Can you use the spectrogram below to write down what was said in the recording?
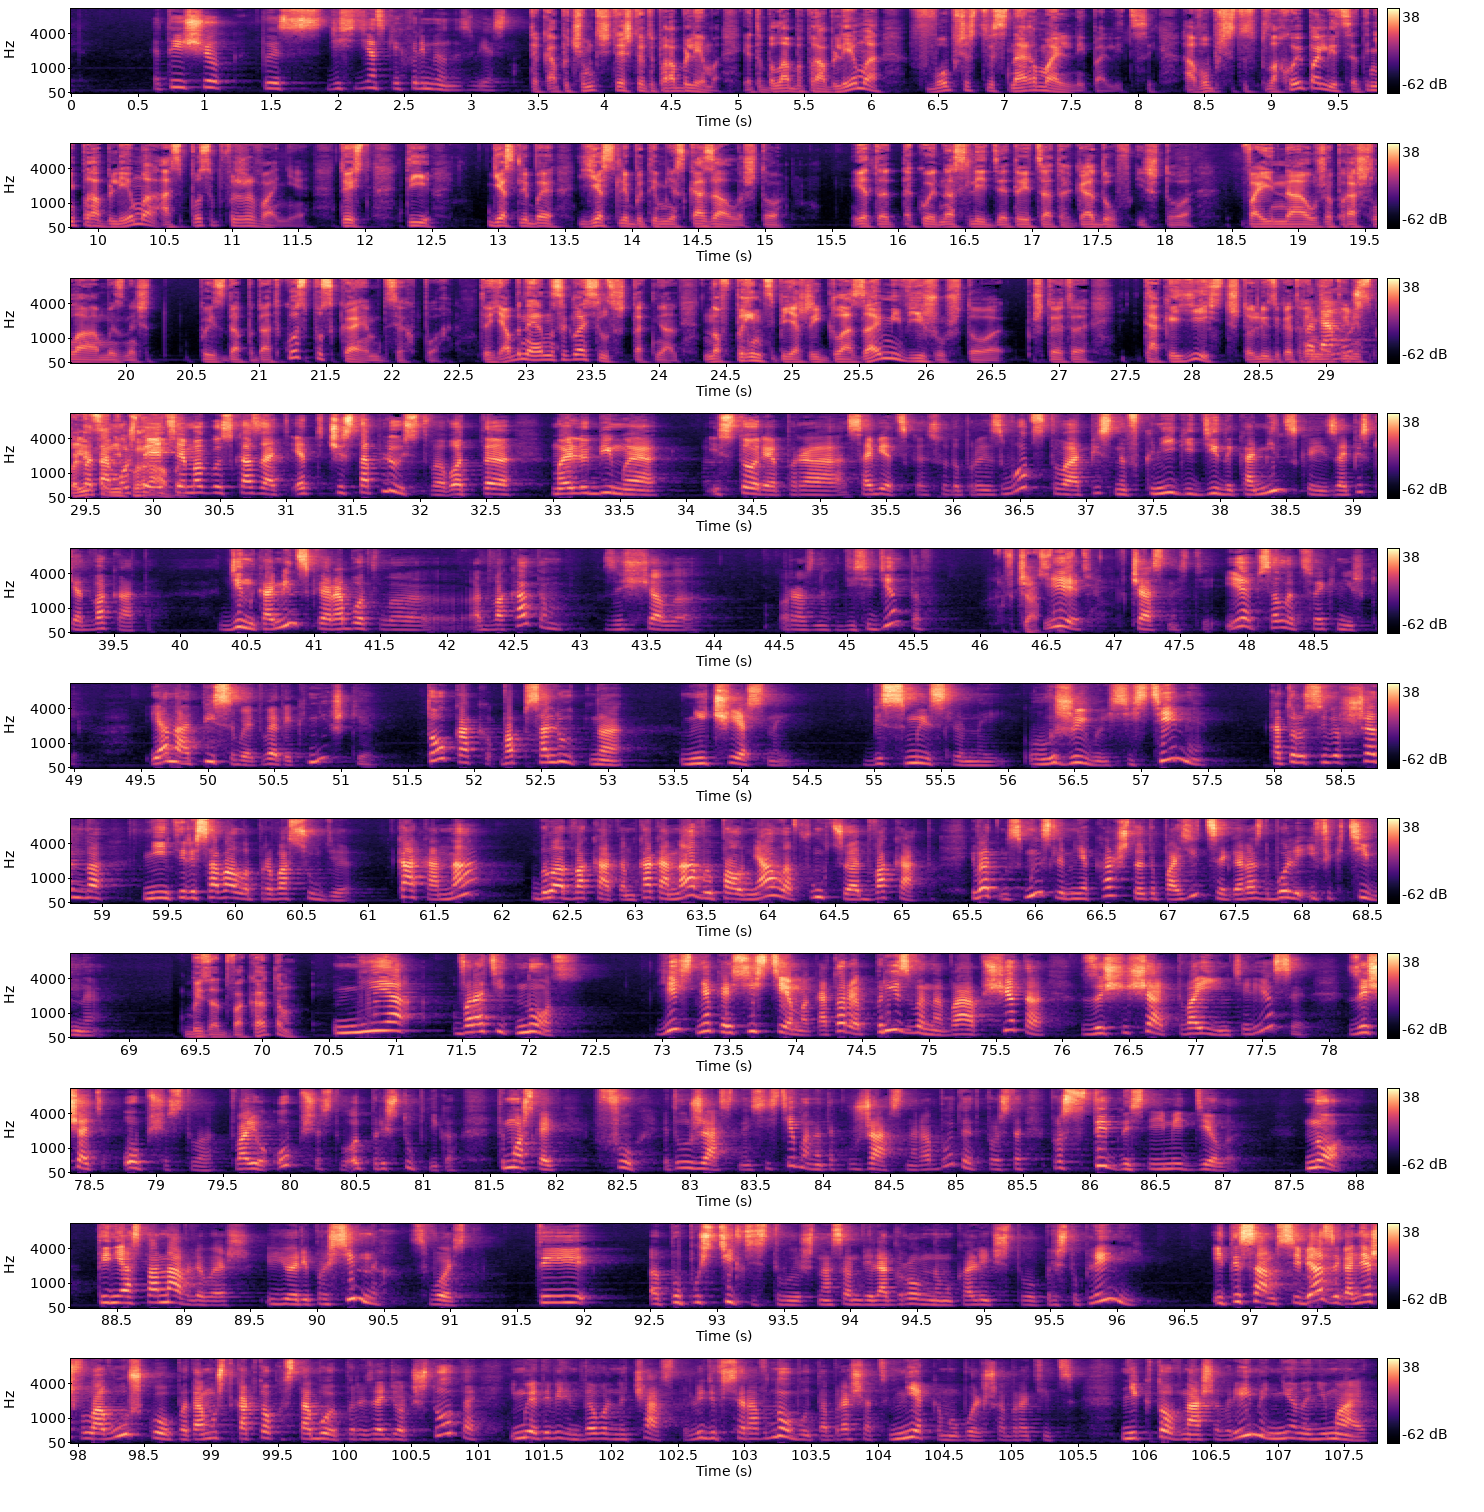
Это еще бы с диссидентских времен известно. Так а почему ты считаешь, что это проблема? Это была бы проблема в обществе с нормальной полицией. А в обществе с плохой полицией это не проблема, а способ выживания. То есть ты, если бы, если бы ты мне сказала, что это такое наследие 30-х годов, и что война уже прошла, а мы, значит, поезда под откос спускаем до сих пор, то я бы, наверное, согласился, что так не надо. Но, в принципе, я же и глазами вижу, что, что это так и есть, что люди, которые потому не что, полиции, Потому что правы. я тебе могу сказать, это чистоплюйство. Вот э, моя любимая история про советское судопроизводство описана в книге Дины Каминской «Записки адвоката». Дина Каминская работала адвокатом, защищала разных диссидентов. В частности. И, в частности. И описала это в своей книжке. И она описывает в этой книжке то, как в абсолютно нечестной, бессмысленной, лживой системе, которую совершенно не интересовало правосудие, как она была адвокатом, как она выполняла функцию адвоката. И в этом смысле мне кажется, что эта позиция гораздо более эффективная. Быть адвокатом? Не воротить нос. Есть некая система, которая призвана вообще-то защищать твои интересы – защищать общество, твое общество от преступников. Ты можешь сказать, фу, это ужасная система, она так ужасно работает, просто, просто стыдно с ней иметь дело. Но ты не останавливаешь ее репрессивных свойств, ты э, попустительствуешь, на самом деле, огромному количеству преступлений, и ты сам себя загоняешь в ловушку, потому что как только с тобой произойдет что-то, и мы это видим довольно часто, люди все равно будут обращаться, некому больше обратиться. Никто в наше время не нанимает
